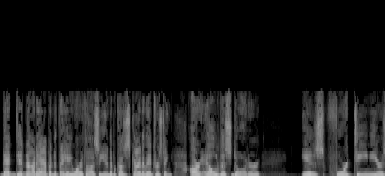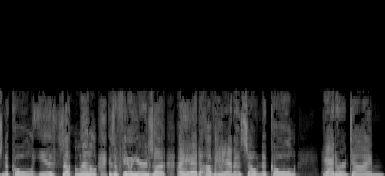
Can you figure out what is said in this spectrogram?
that did not happen at the Hayworth Hacienda because it's kind of interesting. Our eldest daughter is 14 years. Nicole is a little, is a few years uh, ahead of Hannah. So Nicole had her time,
